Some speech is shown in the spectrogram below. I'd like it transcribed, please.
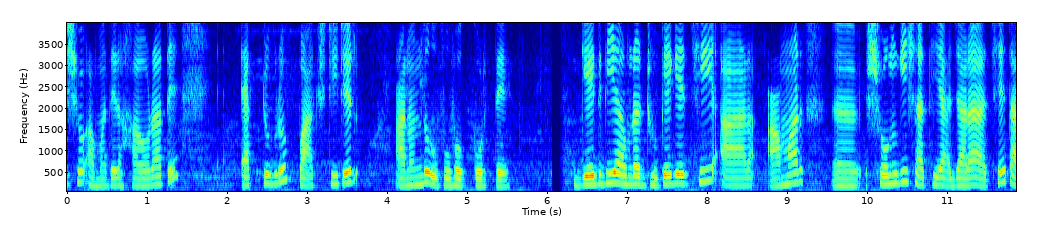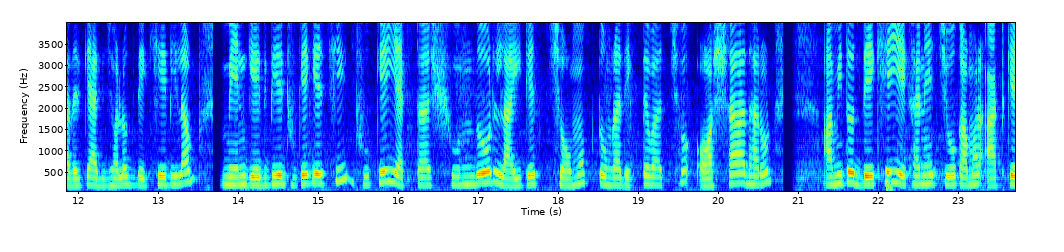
এসো আমাদের হাওড়াতে এক টুকরো পার্ক স্ট্রিটের আনন্দ উপভোগ করতে। গেট দিয়ে আমরা ঢুকে গেছি আর আমার সঙ্গী সাথী যারা আছে তাদেরকে এক ঝলক দেখিয়ে দিলাম। মেন গেট দিয়ে ঢুকে গেছি। ঢুকেই একটা সুন্দর লাইটের চমক তোমরা দেখতে পাচ্ছ। অসাধারণ। আমি তো দেখেই এখানে চোখ আমার আটকে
